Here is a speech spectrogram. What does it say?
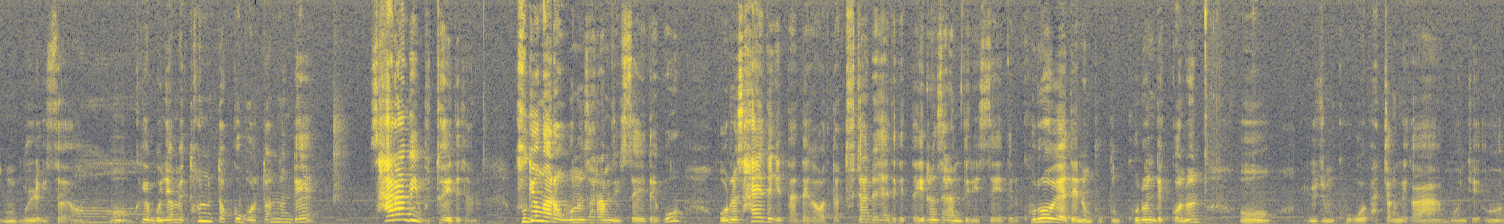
음, 물려 있어요. 어, 그게 뭐냐면 턴은 떴고 뭘 떴는데 사람이 붙어야 되잖아. 구경하러 오는 사람도 있어야 되고 뭐를 사야 되겠다. 내가 어디다 투자를 해야 되겠다. 이런 사람들이 있어야 되는 고려해야 되는 부분. 그런 데 거는 어 요즘 그거 바짝 내가 뭐 이제 어,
